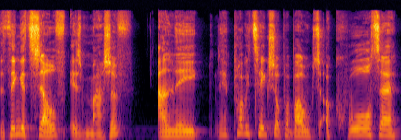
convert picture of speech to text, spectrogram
The thing itself is massive, and the it probably takes up about a quarter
